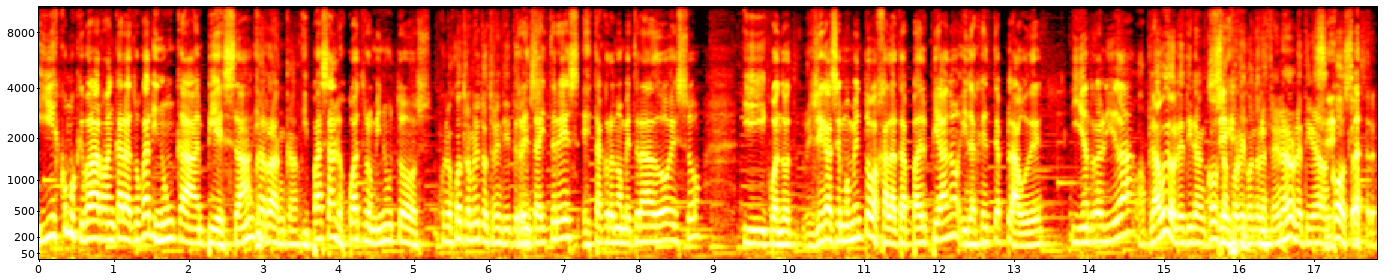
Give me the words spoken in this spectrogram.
y es como que va a arrancar a tocar y nunca empieza. Nunca y, arranca. Y pasan los 4 minutos Con los 4 minutos 33. 33, está cronometrado eso, y cuando llega ese momento baja la tapa del piano y la gente aplaude. Y en realidad ¿Aplaude o le tiran cosas? Sí. Porque cuando la estrenaron le tiraban Sí, cosas. claro.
